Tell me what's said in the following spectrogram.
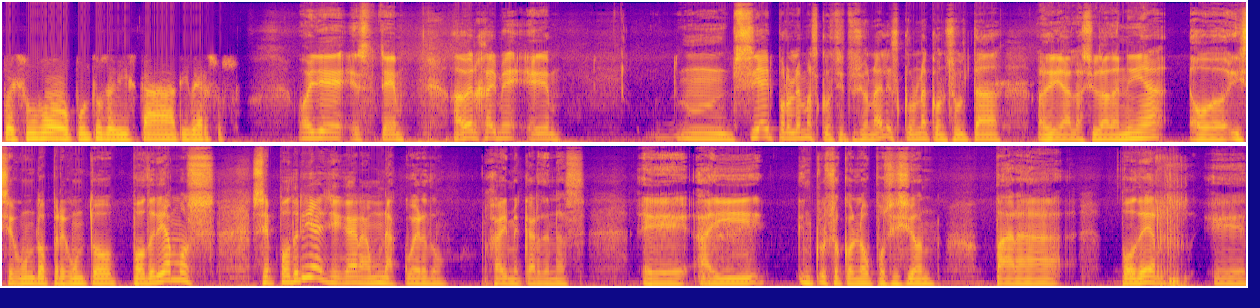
pues hubo puntos de vista diversos. Oye, este, a ver Jaime, eh, mm, si hay problemas constitucionales con una consulta eh, a la ciudadanía y segundo, pregunto, ¿podríamos, se podría llegar a un acuerdo, Jaime Cárdenas, eh, ahí incluso con la oposición, para poder eh,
